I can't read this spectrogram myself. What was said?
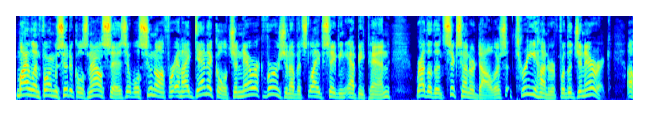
Mylan Pharmaceuticals now says it will soon offer an identical generic version of its life-saving EpiPen. Rather than $600, $300 for the generic. A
